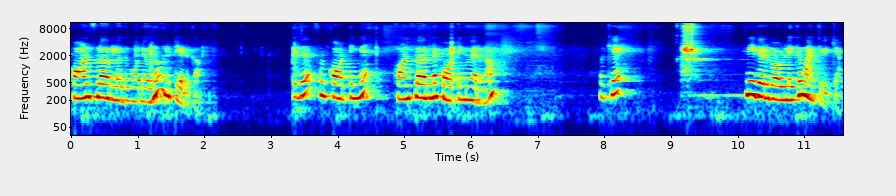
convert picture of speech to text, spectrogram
കോൺഫ്ലവറിൽ ഇതുപോലെ ഒന്ന് ഉരുട്ടിയെടുക്കാം. ഇത് ഫുൾ കോട്ടിങ് കോൺഫ്ലവറിന്റെ കോട്ടിങ് വരണം. ഓക്കെ ഇനി ഇതൊരു ബൗളിലേക്ക് മാറ്റി വയ്ക്കാം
